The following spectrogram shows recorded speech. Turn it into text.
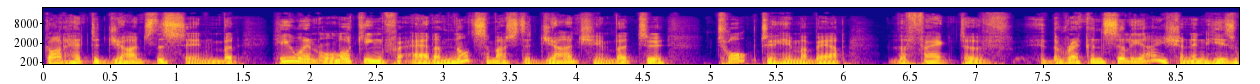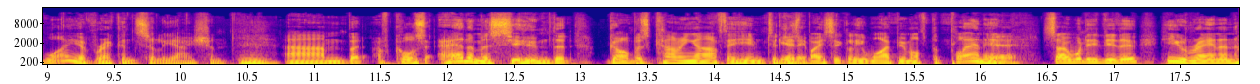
God had to judge the sin, but he went looking for Adam not so much to judge him, but to talk to him about the fact of the reconciliation and his way of reconciliation. Mm. Um, but of course, Adam assumed that God was coming after him to Get just him. basically wipe him off the planet. Yeah. So what did he do? He ran and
